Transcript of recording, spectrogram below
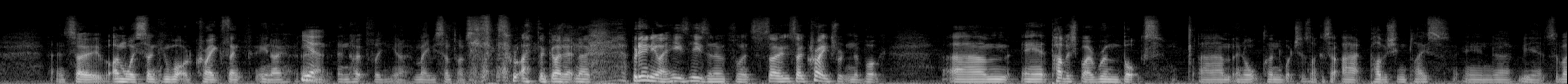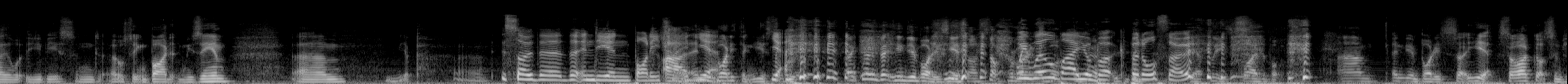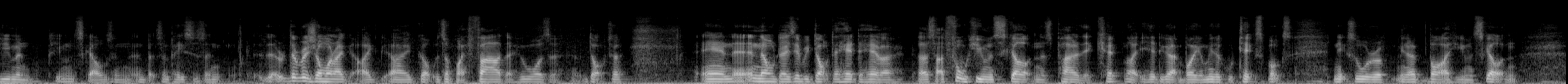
and so I'm always thinking, what would Craig think, you know? And, Yeah. And hopefully, you know, maybe sometimes he thinks what I think. I don't know. But anyway, he's he's an influence. So so Craig's written the book, um, and published by Rim Books um, in Auckland, which is like a sort of art publishing place, and uh, yeah, it's available at the UBS, and also you can buy it at the museum. Um, yep. Uh, So the the Indian body trade. ah, yeah. Indian body thing, yes. Yeah. yes. Uh, coming back to Indian bodies, yes. I'll stop we will buy your book, but also yeah, please buy the book. Um, Indian bodies. So yeah, so I've got some human human skulls and, and bits and pieces, and the, the original one I, I, I got was of my father, who was a doctor. And in the old days, every doctor had to have a, a, a full human skeleton as part of their kit. Like you had to go out and buy your medical textbooks. Next order, you know, buy a human skeleton.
